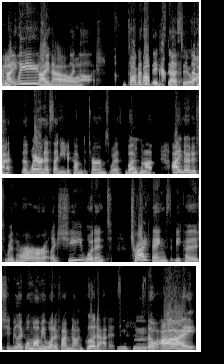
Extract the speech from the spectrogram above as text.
I, believe. I know. Oh my gosh. talk That's a about big step, too. that the awareness I need to come to terms with. But Mhm. um, I noticed with her, like she wouldn't try things because she'd be like, "Well, mommy, what if I'm not good at it?" Mhm. So I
